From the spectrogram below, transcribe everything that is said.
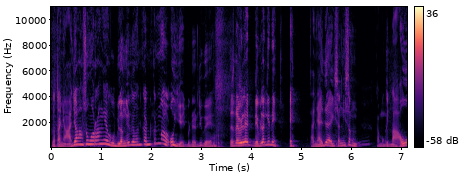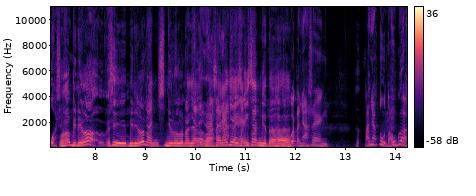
Lah tanya aja langsung orangnya gue bilang gitu kan kan kenal. Oh iya benar juga ya. Terus dia bilang, dia bilang gini, "Eh, tanya aja iseng-iseng. Gak mungkin tahu Aseng." Wah, bini lo si bini lo nanya, nyuruh lo nanya gua Aseng tanya aja iseng-iseng gitu. Gue tanya Aseng. Tanya tuh, tahu gak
